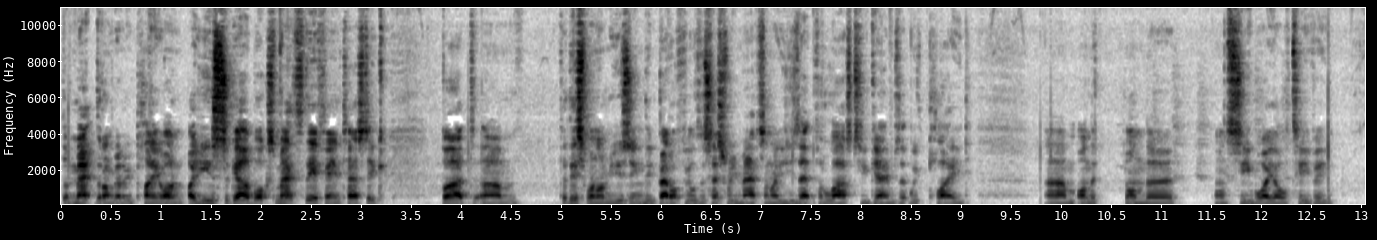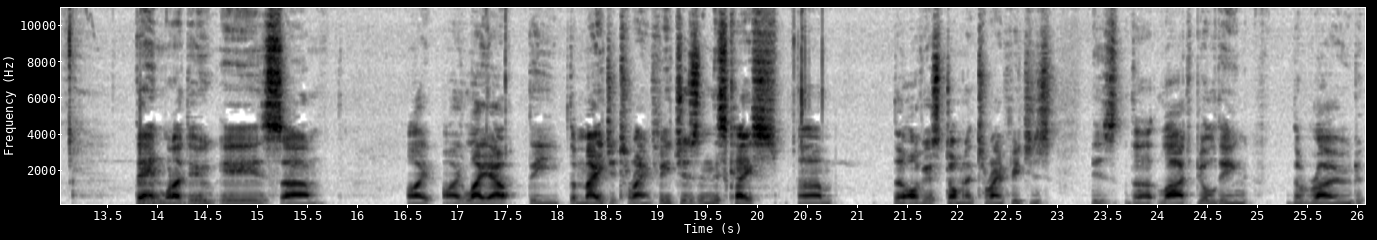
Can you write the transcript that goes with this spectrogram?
the mat that I'm going to be playing on. I use cigar box mats; they're fantastic, but um, for this one I'm using the Battlefield accessory mats, and I use that for the last two games that we've played um, on the on the on CYL TV. Then what I do is um, I, I lay out the, the major terrain features. In this case, um, the obvious dominant terrain features is the large building, the road.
